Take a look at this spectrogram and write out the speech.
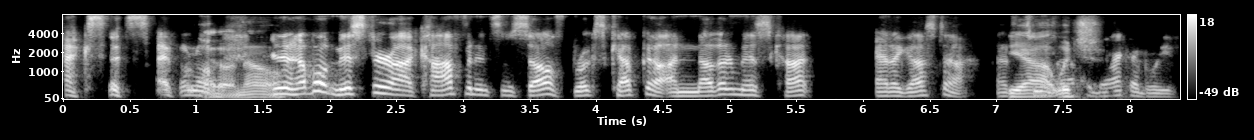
Texas. I don't know. I don't know. And then how about Mr. Uh, Confidence himself, Brooks Koepka, another miscut at Augusta. That's Yeah, which- back, I believe.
